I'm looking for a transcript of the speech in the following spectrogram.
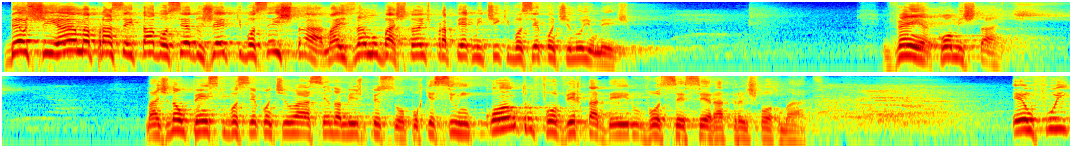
Deus te ama para aceitar você do jeito que você está, mas ama bastante para permitir que você continue o mesmo. Venha como estás. Mas não pense que você continuará sendo a mesma pessoa, porque se o encontro for verdadeiro, você será transformado. Eu fui.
